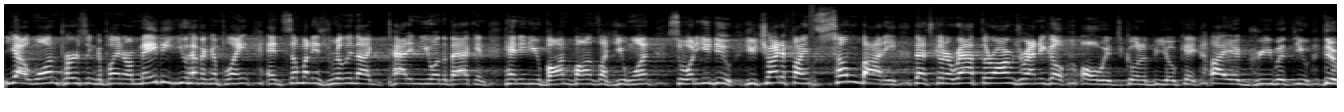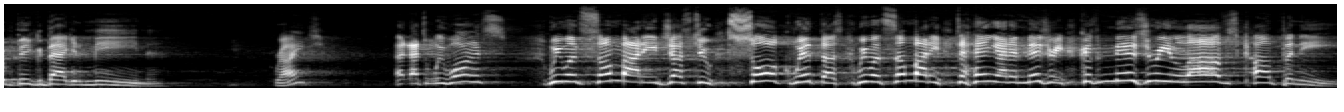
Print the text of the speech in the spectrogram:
You got one person complaining, or maybe you have a complaint and somebody's really not patting you on the back and handing you bonbons like you want. So, what do you do? You try to find somebody that's going to wrap their arms around you and go, Oh, it's going to be okay. I agree with you. They're big bag and mean. Right? That's what we want. We want somebody just to sulk with us. We want somebody to hang out in misery because misery loves company.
